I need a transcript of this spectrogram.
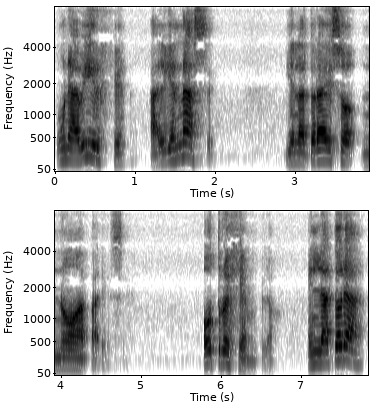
una virgen alguien nace. Y en la Torah eso no aparece. Otro ejemplo. En la Torah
